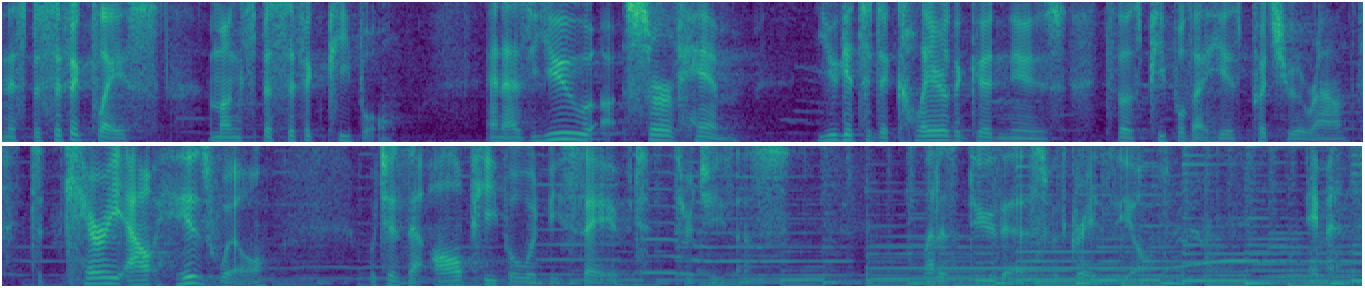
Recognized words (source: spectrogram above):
in a specific place, among specific people. And as you uh, serve Him, you get to declare the good news to those people that He has put you around, to carry out His will, which is that all people would be saved through Jesus. Let us do this with great zeal. Amen.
